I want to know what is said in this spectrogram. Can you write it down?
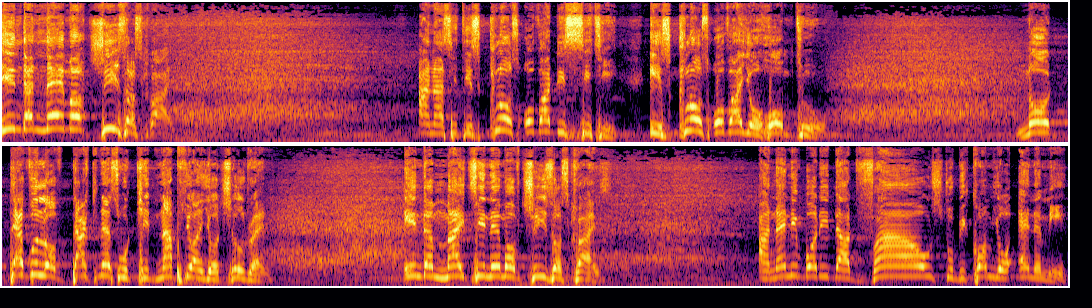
In the name of Jesus Christ. And as it is closed over this city is closed over your home too. No devil of darkness will kidnap you and your children. In the mighty name of Jesus Christ and anybody that vows to become your enemy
